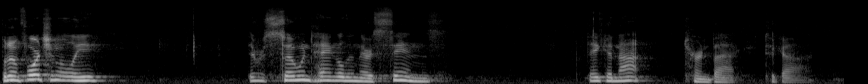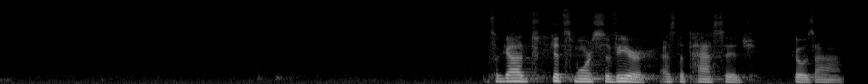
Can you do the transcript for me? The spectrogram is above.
But unfortunately, they were so entangled in their sins, they could not turn back to God. So God gets more severe as the passage goes on.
